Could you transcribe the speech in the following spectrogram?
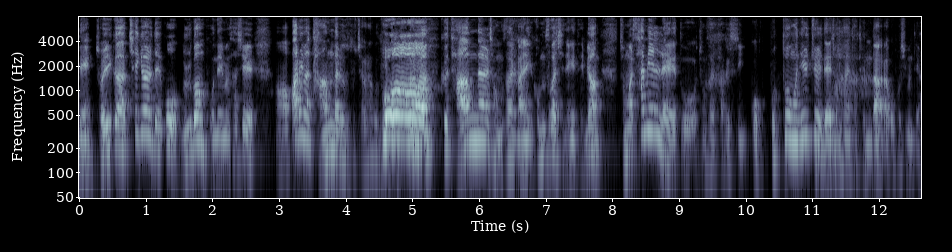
네, 저희가 체결되고 물건 보내면 사실 어, 빠르면 다음 날에도 도착을 하거든요. 우와. 그러면 그 다음 날 정산이 만약에 검수가 진행이 되면 정말 3일 내에도 정산을 받을 수 있고 보통은 일주일 내에 정산이 다 된다라고 보시면 돼요.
